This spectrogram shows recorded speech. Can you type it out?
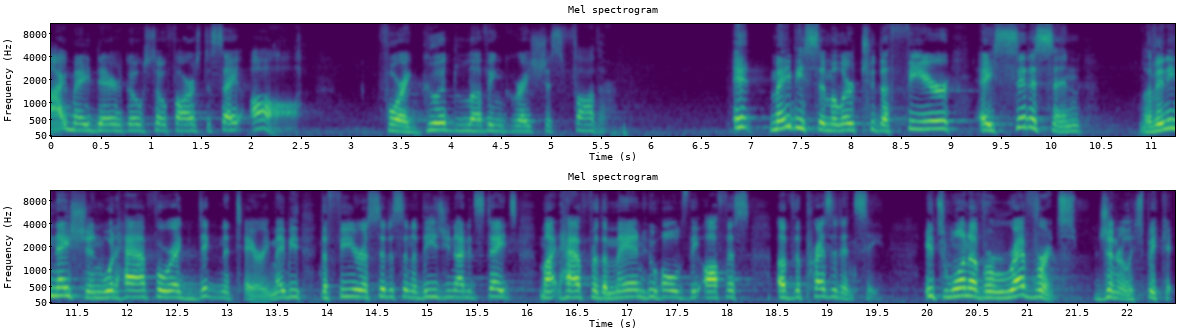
I may dare go so far as to say awe for a good, loving, gracious father. It may be similar to the fear a citizen of any nation would have for a dignitary. Maybe the fear a citizen of these United States might have for the man who holds the office of the presidency. It's one of reverence, generally speaking.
